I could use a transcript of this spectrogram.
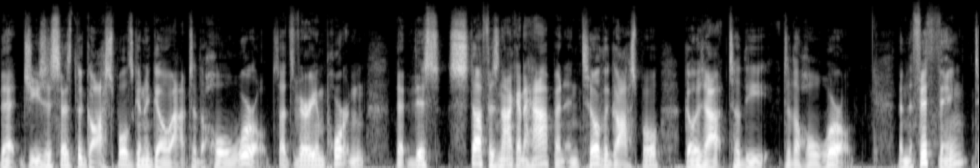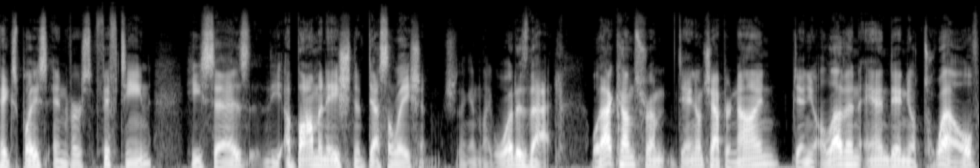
that Jesus says the gospel is going to go out to the whole world. So that's very important that this stuff is not going to happen until the gospel goes out to the to the whole world. Then the fifth thing takes place in verse 15. He says the abomination of desolation. Which you're thinking like, what is that? Well, that comes from Daniel chapter 9, Daniel 11, and Daniel 12,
